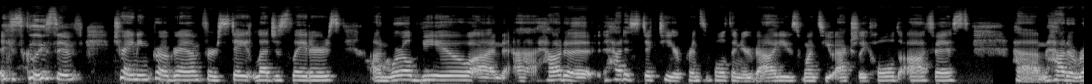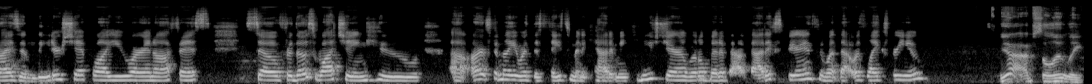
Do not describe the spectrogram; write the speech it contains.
exclusive training program for state legislators on worldview, on uh, how to how to stick to your principles and your values once you actually hold office, um, how to rise in leadership while you are in office. So, for those watching who uh, aren't familiar with the Statesmen Academy, can you share a little bit about that experience and what that was like for you? Yeah, absolutely.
